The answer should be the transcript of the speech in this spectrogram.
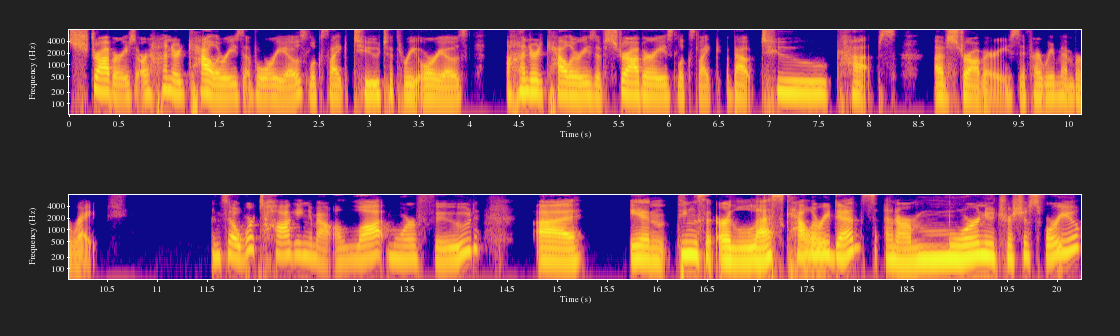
strawberries or 100 calories of Oreos looks like two to three Oreos. 100 calories of strawberries looks like about two cups of strawberries, if I remember right. And so we're talking about a lot more food uh, in things that are less calorie dense and are more nutritious for you.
